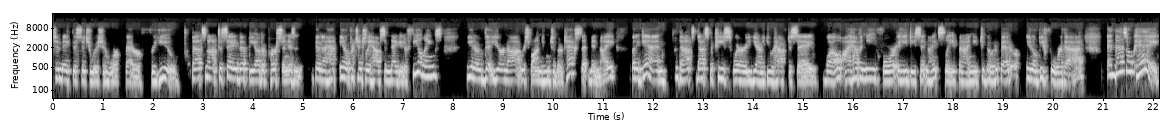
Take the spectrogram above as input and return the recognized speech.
to make the situation work better for you. That's not to say that the other person isn't going to, ha- you know, potentially have some negative feelings, you know, that you're not responding to their texts at midnight But again, that's that's the piece where you know you have to say, well, I have a need for a decent night's sleep and I need to go to bed or you know before that. And that's okay.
